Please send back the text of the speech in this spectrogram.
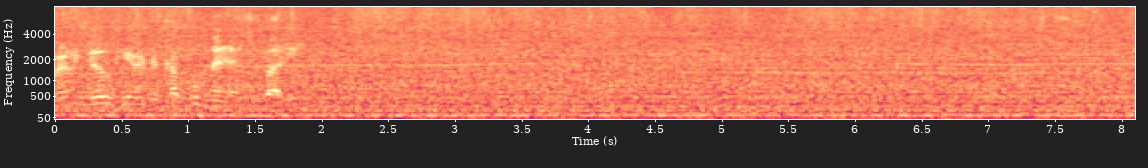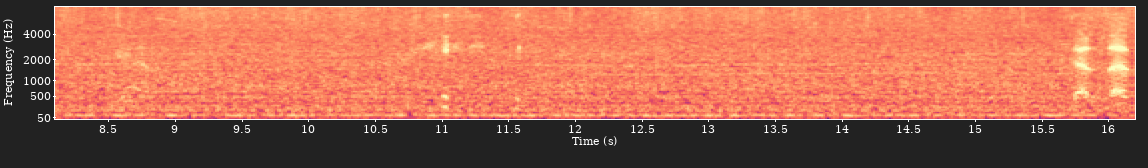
We're gonna go here in a couple minutes, buddy. Love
